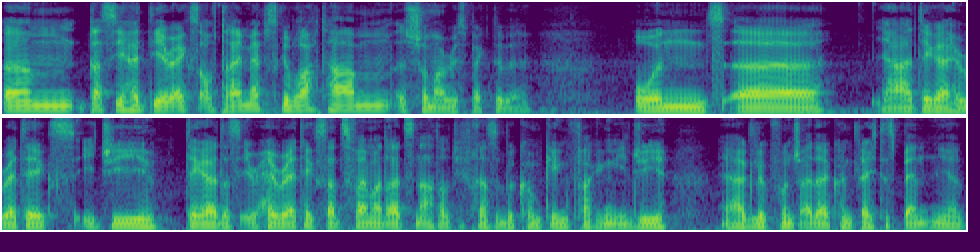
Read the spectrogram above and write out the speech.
ähm, dass sie halt DRX auf drei Maps gebracht haben, ist schon mal respectable. Und, äh, ja, Digga, Heretics, EG, Digga, das Heretics hat zweimal 13.8 auf die Fresse bekommen gegen fucking EG. Ja, Glückwunsch, Alter, ihr könnt gleich das Banden hier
